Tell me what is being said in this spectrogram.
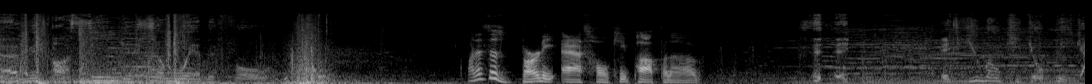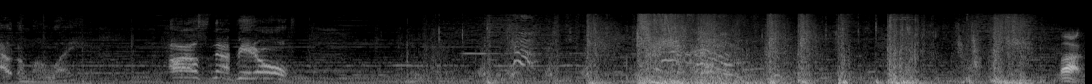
Haven't I seen you somewhere before? Why does this birdie asshole keep popping up? If you won't keep your beak out of my way, I'll snap it off! Fuck.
